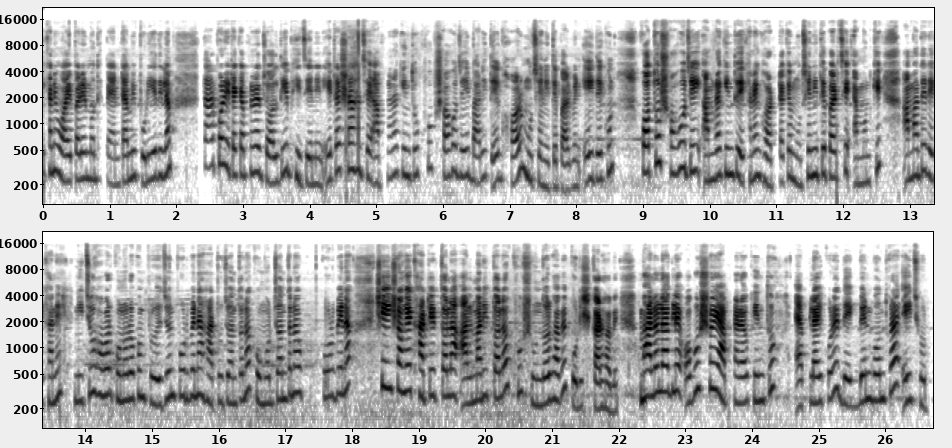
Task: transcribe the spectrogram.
এখানে ওয়াইপারের মধ্যে প্যান্টটা আমি পরিয়ে দিলাম। তারপর এটাকে আপনারা জল দিয়ে ভিজিয়ে নিন। এটার সাহায্যে আপনারা কিন্তু খুব সহজেই বাড়িতে ঘর মুছে নিতে পারবেন। এই দেখুন, কত সহজেই আমরা কিন্তু এখানে ঘরটাকে মুছে নিতে পারছি। এমনকি আমাদের এখানে নিচু হওয়ার কোনো রকম প্রয়োজন পড়বে না, হাঁটু যন্ত্রণা, কোমর যন্ত্রণা করবে না। সেই সঙ্গে খাটের তলা, আলমারির তলাও খুব সুন্দরভাবে পরিষ্কার হবে। ভালো লাগলে অবশ্যই আপনারাও কিন্তু অ্যাপ্লাই করে দেখবেন বন্ধুরা এই ছোট্ট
